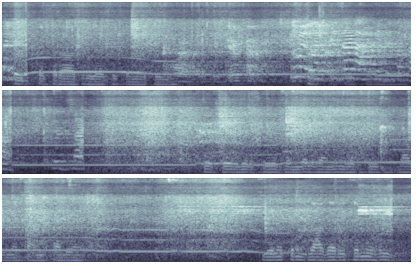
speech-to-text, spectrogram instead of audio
खूप कचरा धुळ्या ठिकाणी टोपे वगैरे सगळे बंडल बांधून वरती लावणं काम चालू आहे जेणेकरून जागा रिकामी होईल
